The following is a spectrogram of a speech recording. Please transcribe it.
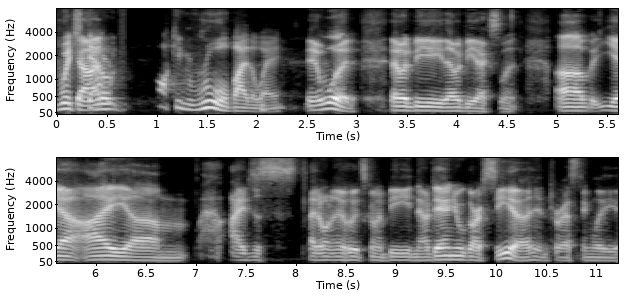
which Yeah, that would fucking rule by the way it would. That would be that would be excellent. Uh, but yeah, I um I just I don't know who it's going to be now. Daniel Garcia, interestingly,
